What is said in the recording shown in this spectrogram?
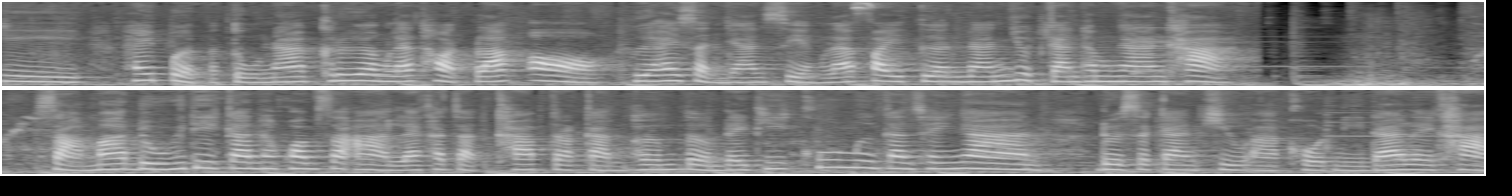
ที ให้เปิดประตูหน้าเครื่องและถอดปลั๊กออก เพื่อให้สัญญาณเสียงและไฟเตือนนั้นหยุดการทำงานค่ะ สามารถดูวิธีการทำความสะอาดและขจัดคราบตะกันเพิ่มเติมได้ที่คู่มือการใช้งาน โดยสแกน QR code นี้ได้เลยค่ะ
